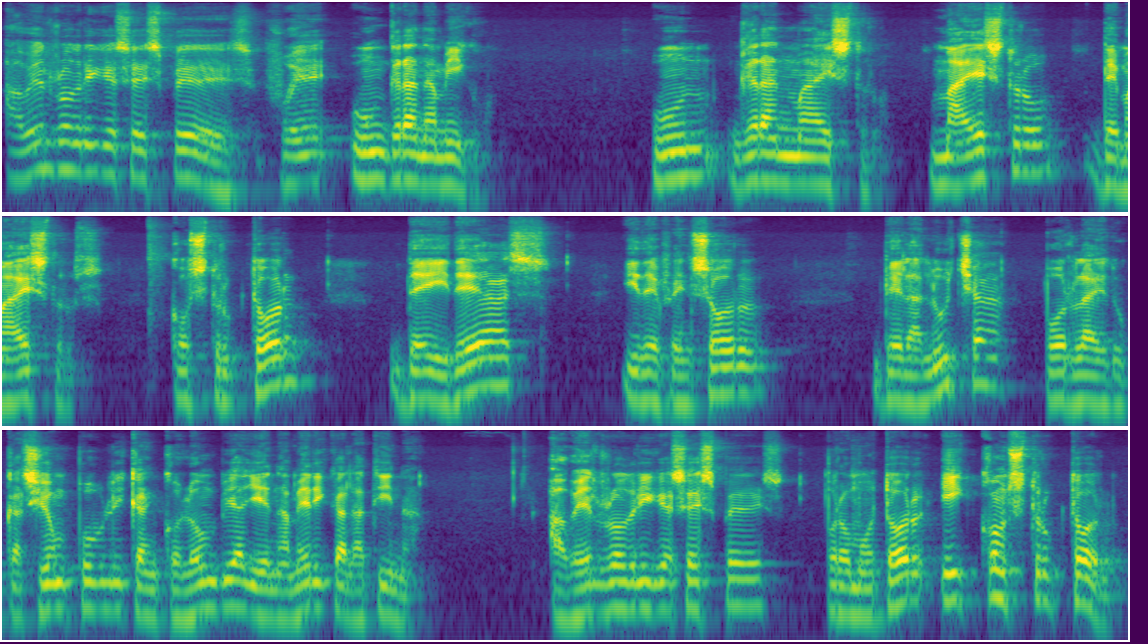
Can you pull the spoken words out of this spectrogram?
Abel Rodríguez Céspedes fue un gran amigo un gran maestro, maestro de maestros, constructor de ideas y defensor de la lucha por la educación pública en Colombia y en América Latina. Abel Rodríguez Céspedes, promotor y constructor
